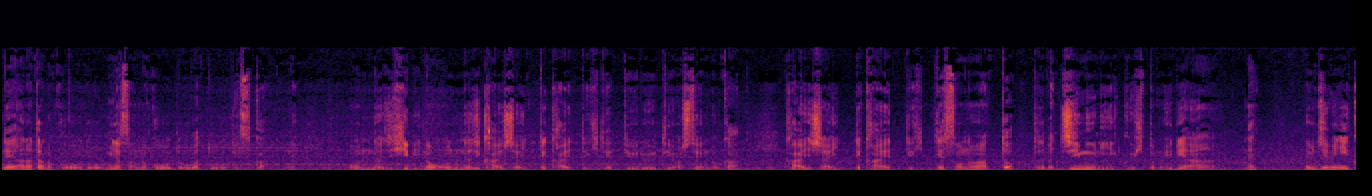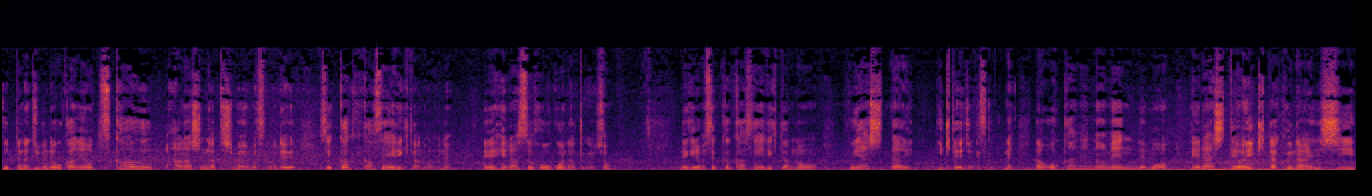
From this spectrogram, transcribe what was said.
であなたの行動皆さんの行動はどうですか？ね。同じ日々の同じ会社行って帰ってきてっていうルーティンをしてるのか？会社行って帰ってきてその後例えばジムに行く人もいりゃね。でもジムに行くっていうのは自分でお金を使う話になってしまいますのでせっかく稼いできたのをね、えー、減らす方向になってくるでしょ？できればせっかく稼いできたのを増やしたいいきたいじゃないですかね。だからお金の面でも減らしてはいきたくないし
